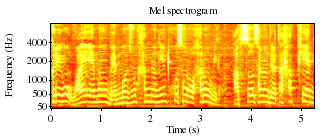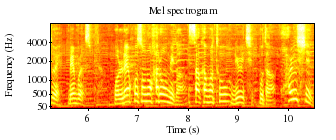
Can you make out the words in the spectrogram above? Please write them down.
그리고 YMO 멤버 중 한 명인 호소노 하루오미가 앞서 설명드렸던 하피엔도의 멤버였습니다. 원래 호소노 하루오미가 사카모토 류이치보다 훨씬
